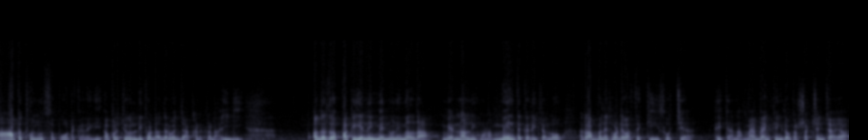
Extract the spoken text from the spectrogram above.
ਆਪ ਤੁਹਾਨੂੰ ਸਪੋਰਟ ਕਰੇਗੀ ਅਪਰਚੂਨਿਟੀ ਤੁਹਾਡਾ ਦਰਵਾਜ਼ਾ ਖੜਖੜਾਏਗੀ। ਅਗਰ ਤਾਂ ਆਪਾਂ ਕਹੀਏ ਨਹੀਂ ਮੈਨੂੰ ਨਹੀਂ ਮਿਲਦਾ ਮੇਰੇ ਨਾਲ ਨਹੀਂ ਹੋਣਾ ਮਿਹਨਤ ਕਰੀ ਚੱਲੋ ਰੱਬ ਨੇ ਤੁਹਾਡੇ ਵਾਸਤੇ ਕੀ ਸੋਚਿਆ ਠੀਕ ਹੈ ਨਾ ਮੈਂ ਬੈਂਕਿੰਗ ਤੋਂ ਕੰਸਟਰਕਸ਼ਨ ਚ ਆਇਆ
